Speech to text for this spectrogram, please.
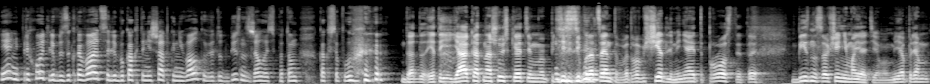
И они приходят, либо закрываются, либо как-то ни шатка, ни валка ведут бизнес, жалуются потом, как все плохо. Да, да, это я к- отношусь к этим 50%. Это вообще для меня это просто, это бизнес вообще не моя тема. Мне прям,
